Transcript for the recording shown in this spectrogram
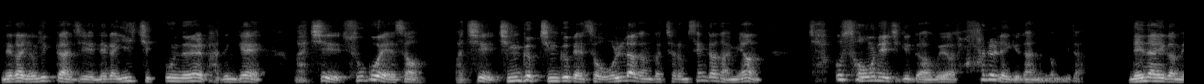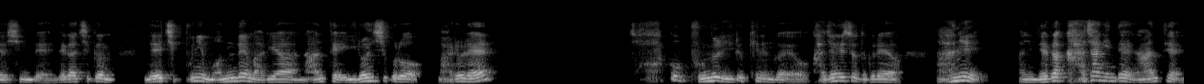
내가 여기까지 내가 이 직분을 받은 게 마치 수고해서 마치 진급 진급해서 올라간 것처럼 생각하면 자꾸 서운해지기도 하고요. 화를 내기도 하는 겁니다. 내 나이가 몇인데 내가 지금 내 직분이 뭔데 말이야 나한테 이런 식으로 말을 해? 자꾸 분을 일으키는 거예요. 가정에서도 그래요. 아니 아니 내가 가장인데 나한테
